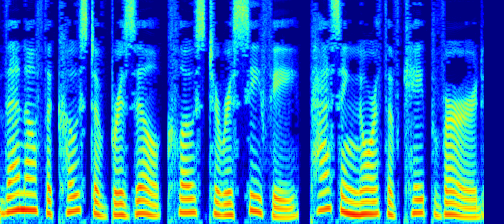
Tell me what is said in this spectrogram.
then off the coast of Brazil close to Recife, passing north of Cape Verde,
